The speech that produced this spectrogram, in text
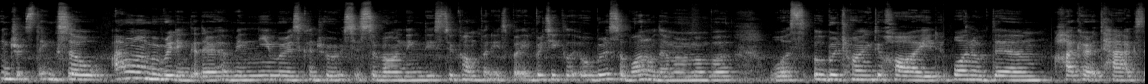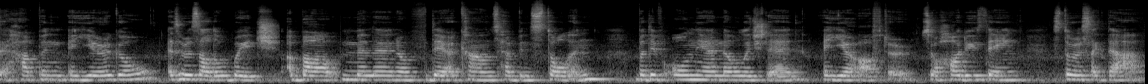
Interesting. So I remember reading that there have been numerous controversies surrounding these two companies, but in particular Uber. So one of them I remember was Uber trying to hide one of the um, hacker attacks that happened a year ago, as a result of which about a million of their accounts have been stolen, but they've only acknowledged it a year after. So how do you think stories like that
